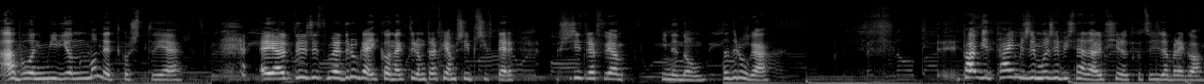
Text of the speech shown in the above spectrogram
A, bo on milion monet kosztuje. Ej, ale to już jest moja druga ikona, którą trafiłam shapeshifter. Wcześniej trafiłam inną. To druga. Pamiętajmy, że może być nadal w środku coś dobrego.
